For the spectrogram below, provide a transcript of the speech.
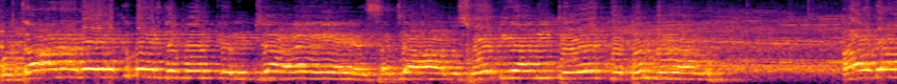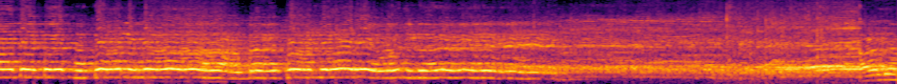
ملتان علی اکبر جو مر کے رٹھائے سجاد سوٹیاں دی ٹیٹ تے پر گیا آدھا دے میں پکالنا میں پانے ہونے آدھا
